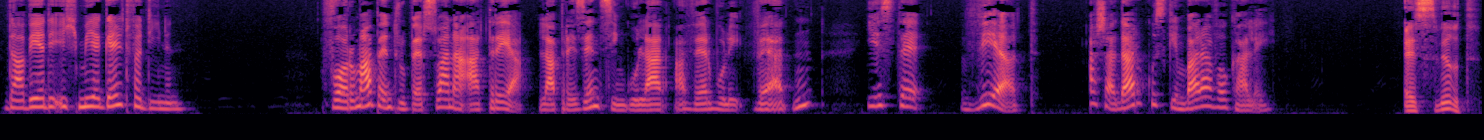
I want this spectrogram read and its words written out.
Da werde ich mehr Geld verdienen. Forma pentru persoana a treia, la prezent singular a verbului werden, este wird, așadar cu schimbarea vocalei. Es wird.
